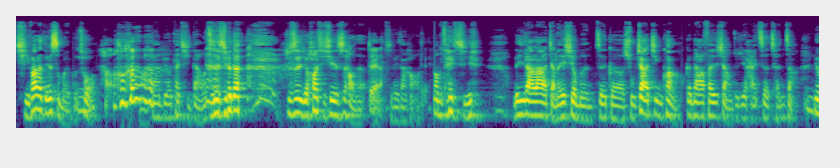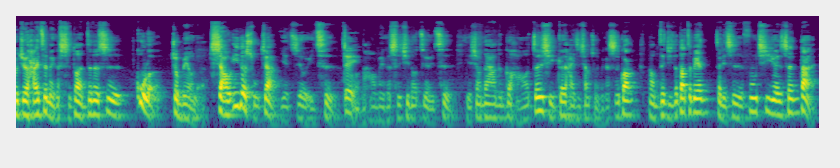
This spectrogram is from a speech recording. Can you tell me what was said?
启发了点什么，也不错。好，啊，当然不用太期待，我只是觉得就是有好奇心是好的，对啊。是非常好。的。那我们这一集哩哩啦啦讲了一些我们这个暑假近况，跟大家分享最近孩子的成长，嗯。因为我觉得孩子每个时段真的是过了就没有了，小一的暑假也只有一次，对。哦然后每个时期都只有一次，也希望大家能够好好珍惜跟孩子相处的每个时光。那我们这集就到这边，这里是夫妻原声带，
